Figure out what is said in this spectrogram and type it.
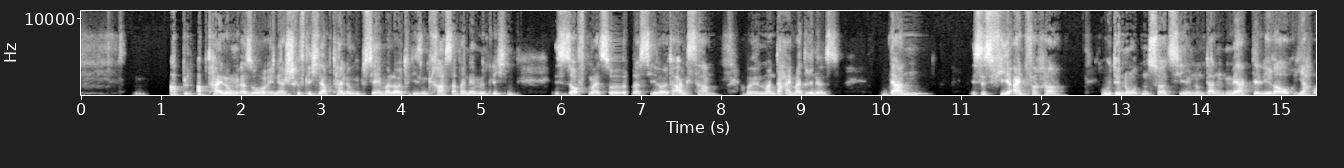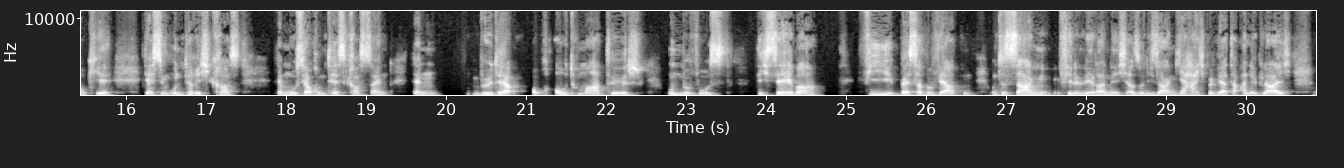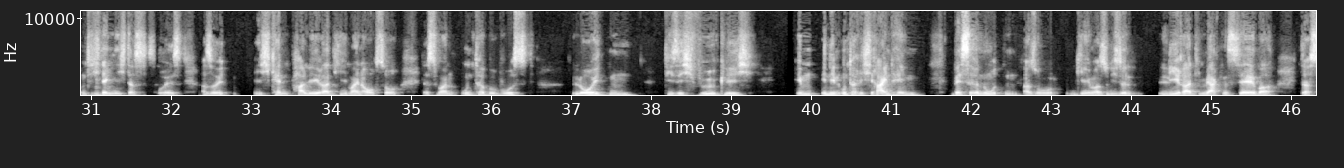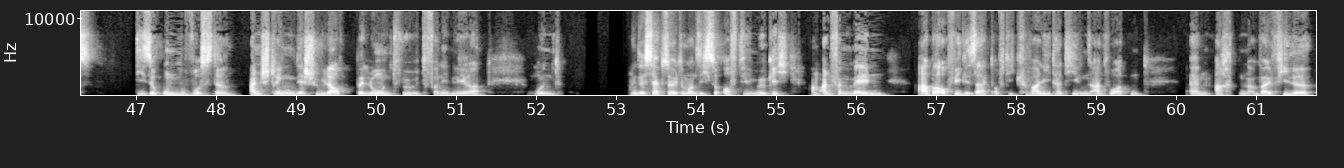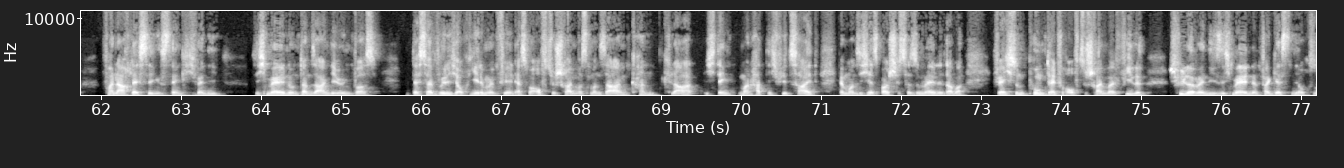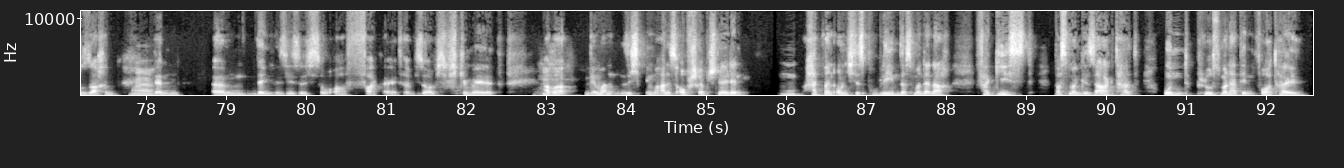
Ab Abteilung, also in der schriftlichen Abteilung gibt es ja immer Leute, die sind krass, aber in der mündlichen ist es oftmals so, dass die Leute Angst haben. Aber wenn man da einmal drin ist, dann ist es viel einfacher, gute Noten zu erzielen. Und dann merkt der Lehrer auch, ja, okay, der ist im Unterricht krass, der muss ja auch im Test krass sein. Denn wird er auch automatisch, unbewusst, dich selber viel besser bewerten. Und das sagen viele Lehrer nicht. Also die sagen, ja, ich bewerte alle gleich und ich mhm. denke nicht, dass es so ist. Also ich kenne ein paar Lehrer, die meinen auch so, dass man unterbewusst Leuten, die sich wirklich im, in den Unterricht reinhängen, bessere Noten also geben. Also diese Lehrer, die merken es selber, dass diese unbewusste Anstrengung der Schüler auch belohnt wird von den Lehrern. Und deshalb sollte man sich so oft wie möglich am Anfang melden, aber auch, wie gesagt, auf die qualitativen Antworten ähm, achten, weil viele vernachlässigen es, denke ich, wenn die sich melden und dann sagen die irgendwas. Deshalb würde ich auch jedem empfehlen, erstmal aufzuschreiben, was man sagen kann. Klar, ich denke, man hat nicht viel Zeit, wenn man sich jetzt beispielsweise meldet, aber vielleicht so einen Punkt einfach aufzuschreiben, weil viele Schüler, wenn die sich melden, dann vergessen die auch so Sachen. Ja. Denn ähm, denken sie sich so, oh fuck, Alter, wieso habe ich mich gemeldet? Mhm. Aber wenn man sich immer alles aufschreibt schnell, dann hat man auch nicht das Problem, dass man danach vergisst, was man gesagt hat. Und plus man hat den Vorteil,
